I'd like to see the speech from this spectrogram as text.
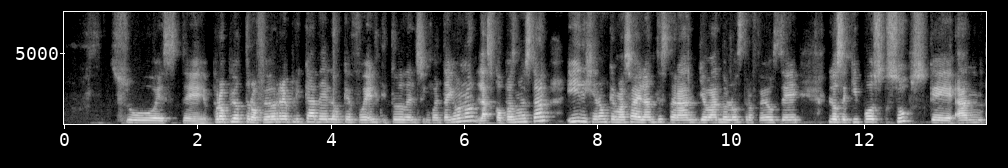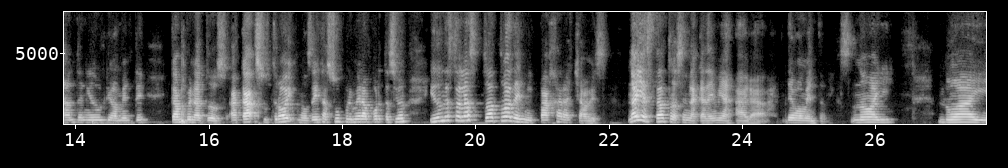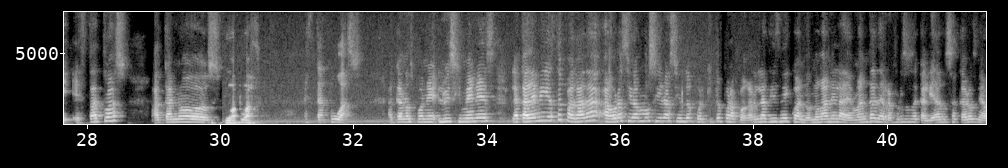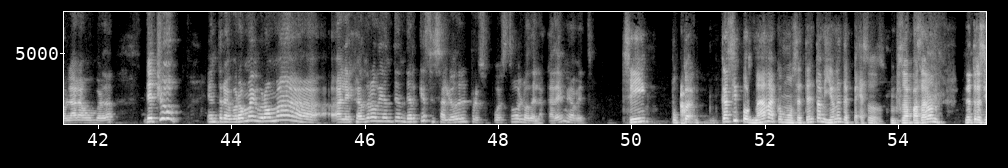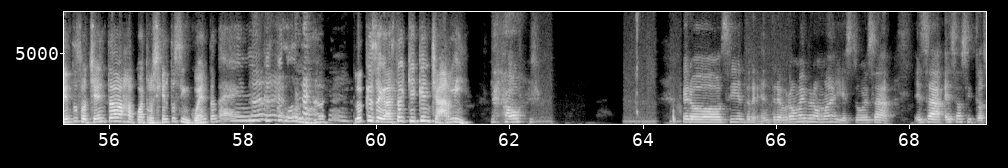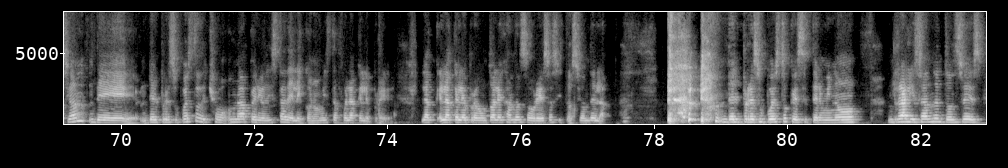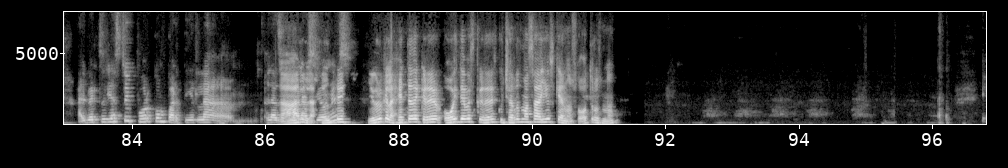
su este, propio trofeo réplica de lo que fue el título del 51. Las copas no están y dijeron que más adelante estarán llevando los trofeos de los equipos subs que han, han tenido últimamente campeonatos. Acá Sutroy nos deja su primera aportación. ¿Y dónde está la estatua de mi pájara Chávez? No hay estatuas en la Academia Haga de momento, amigos. No hay, no hay estatuas. Acá nos. Estatuas. Estatuas. Acá nos pone Luis Jiménez. La academia ya está pagada. Ahora sí vamos a ir haciendo puerquito para pagarle a Disney cuando no gane la demanda de refuerzos de calidad. No sacaros ni hablar aún, ¿verdad? De hecho, entre broma y broma, Alejandro dio a entender que se salió del presupuesto lo de la academia, Beto. Sí, casi por nada, como 70 millones de pesos. O sea, pasaron de 380 a 450. Lo que se gasta el kick en Charlie. Pero sí, entre, entre broma y broma, y estuvo esa, esa, esa situación de, del presupuesto. De hecho, una periodista del Economista fue la que le, la, que le preguntó a Alejandro sobre esa situación de la, del presupuesto que se terminó realizando. Entonces, Alberto, ya estoy por compartir la, las declaraciones. yo creo que la gente de querer, hoy debes querer escucharlos más a ellos que a nosotros, ¿no?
